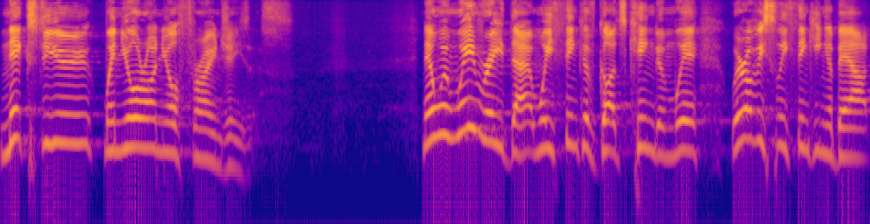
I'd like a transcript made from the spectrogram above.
next to you when you're on your throne, Jesus. Now, when we read that and we think of God's kingdom, we're, we're obviously thinking about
